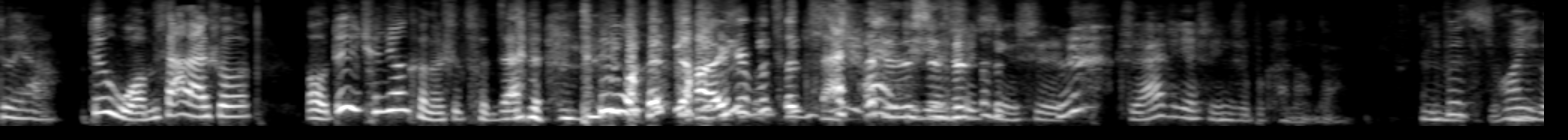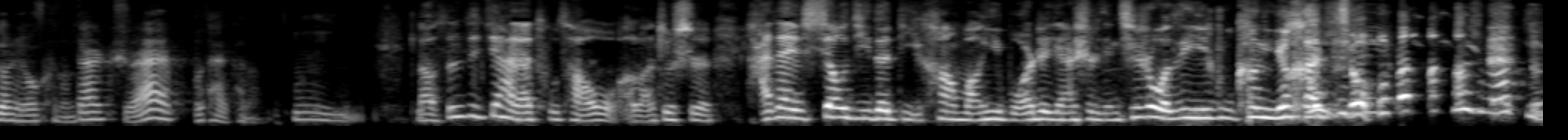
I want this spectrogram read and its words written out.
对啊，对我们仨来说，哦，对于圈圈可能是存在的，对于我们早是不存在的。爱这件事情是只爱这件事情是不可能的。一辈子喜欢一个人有可能，但是只爱不太可能。嗯，老孙最近还在吐槽我了，就是还在消极的抵抗王一博这件事情。其实我自己入坑已经很久了。为什么要抵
